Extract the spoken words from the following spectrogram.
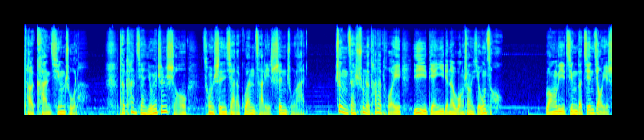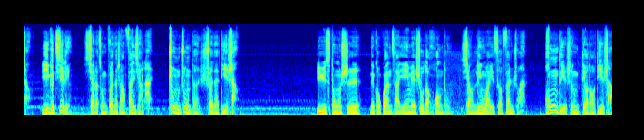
他看清楚了，他看见有一只手从身下的棺材里伸出来，正在顺着他的腿一点一点的往上游走。王丽惊得尖叫一声，一个机灵，吓得从棺材上翻下来，重重的摔在地上，与此同时，那口棺材因为受到晃动，向另外一侧翻转，轰的一声掉到地上。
